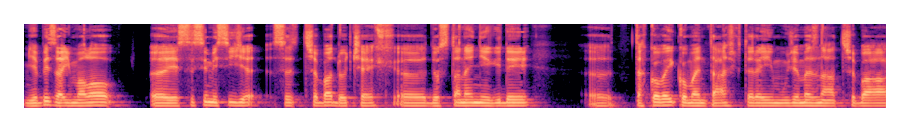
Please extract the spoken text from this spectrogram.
Mě by zajímalo, eh, jestli si myslíš, že se třeba do Čech eh, dostane někdy takový komentář, který můžeme znát třeba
